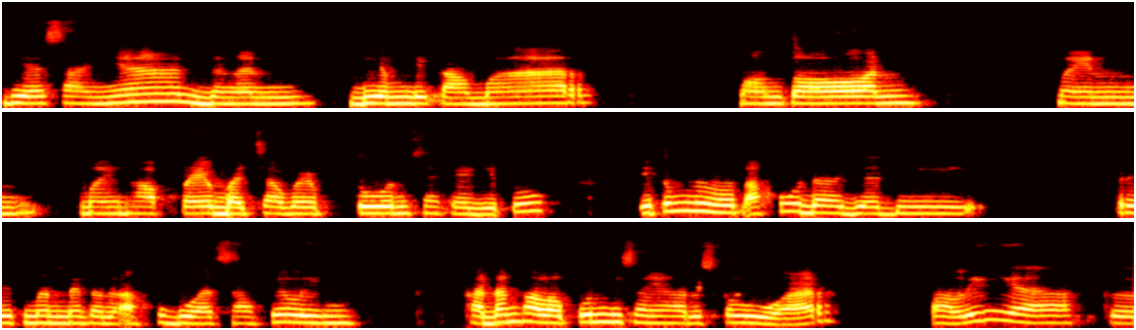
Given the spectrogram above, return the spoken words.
biasanya dengan diam di kamar nonton main main HP baca webtoon kayak gitu itu menurut aku udah jadi treatment metode aku buat self healing kadang kalaupun misalnya harus keluar paling ya ke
